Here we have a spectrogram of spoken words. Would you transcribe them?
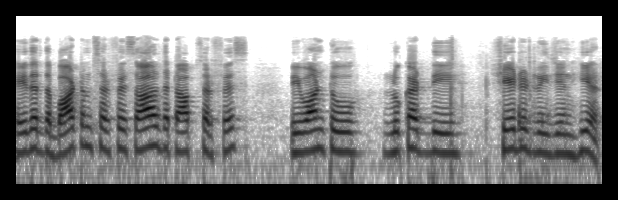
either the bottom surface or the top surface we want to look at the shaded region here.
